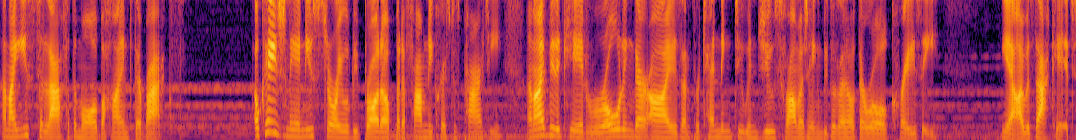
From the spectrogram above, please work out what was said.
and I used to laugh at them all behind their backs. Occasionally, a new story would be brought up at a family Christmas party, and I'd be the kid rolling their eyes and pretending to induce vomiting because I thought they were all crazy. Yeah, I was that kid.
